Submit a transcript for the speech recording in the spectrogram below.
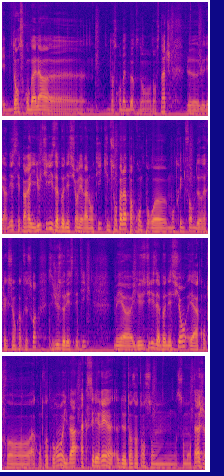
Et dans ce combat-là. Dans ce combat de boxe dans, Snatch, le, dernier, c'est pareil. Il utilise à bon escient les ralentis, qui ne sont pas là par contre pour euh, montrer une forme de réflexion quoi que ce soit. C'est juste de l'esthétique. Mais euh, il les utilise à bon escient et à contre contre-courant, il va accélérer euh, de temps en temps son, son montage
